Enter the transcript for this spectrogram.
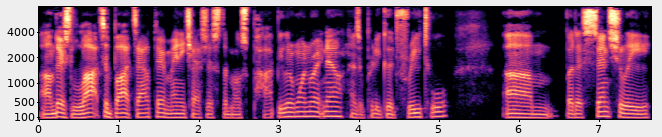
Um, there's lots of bots out there. ManyChat's just the most popular one right now. Has a pretty good free tool. Um, but essentially,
